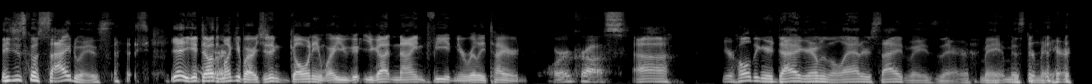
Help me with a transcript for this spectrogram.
they just go sideways. yeah, you get done with the monkey bars. You didn't go anywhere. You you got nine feet and you're really tired. Or across. Uh, you're holding your diagram of the ladder sideways there, May- Mr. Mayor.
